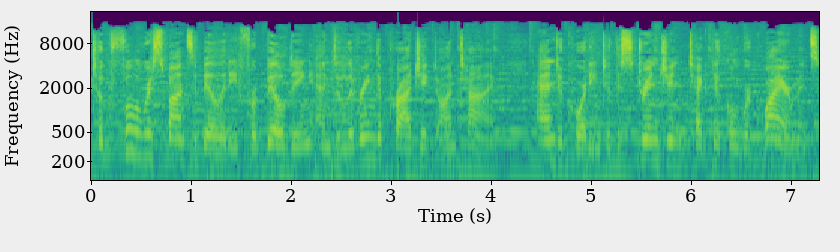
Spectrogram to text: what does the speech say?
took full responsibility for building and delivering the project on time and according to the stringent technical requirements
